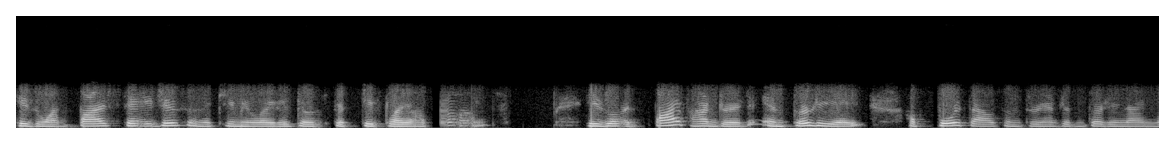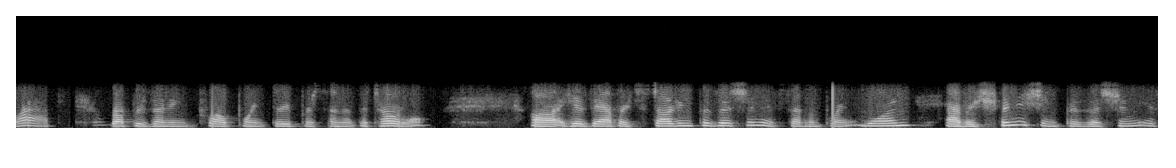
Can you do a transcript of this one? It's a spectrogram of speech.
He's won five stages and accumulated those 50 playoff points. He's led 538 of 4,339 laps, representing 12.3% of the total. Uh, his average starting position is 7.1. Average finishing position is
